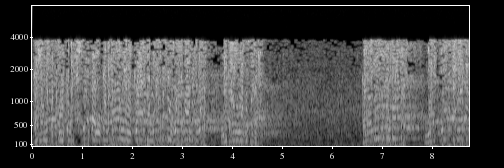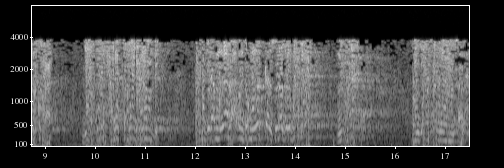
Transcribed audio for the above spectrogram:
kehebatan, kedahsyatan, kedalaman, kebiasaan surat Al-Fatihah, maka ini itu salah. Kalau ini adalah jelas-jelas ayat Al-Quran, jelas-jelas hadis sahih dari Nabi, tapi tidak mengarah untuk menguatkan surat Al-Fatihah, maka penjelasannya yang salah.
